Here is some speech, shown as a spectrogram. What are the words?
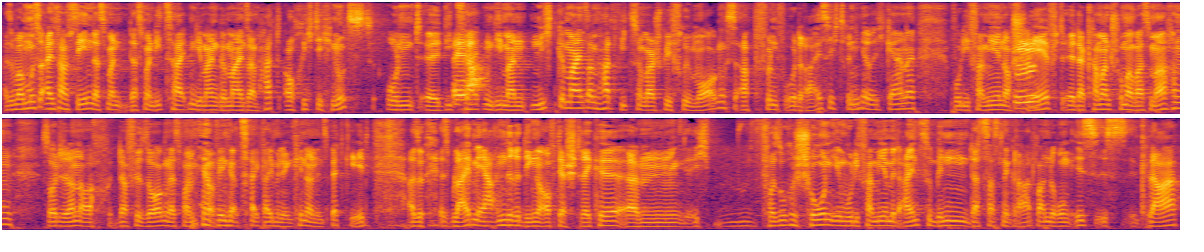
also man muss einfach sehen, dass man, dass man die Zeiten, die man gemeinsam hat, auch richtig nutzt und äh, die ja. Zeiten, die man nicht gemeinsam hat, wie zum Beispiel früh morgens ab 5.30 Uhr trainiere ich gerne, wo die Familie noch mhm. schläft, äh, da kann man schon mal was machen, sollte dann auch dafür sorgen, dass man mehr oder weniger Zeit gleich mit den Kindern ins Bett geht. Also es bleiben eher andere Dinge auf der Strecke. Ähm, ich versuche schon irgendwo die Familie mit einzubinden, dass das eine Gratwanderung ist, ist klar.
